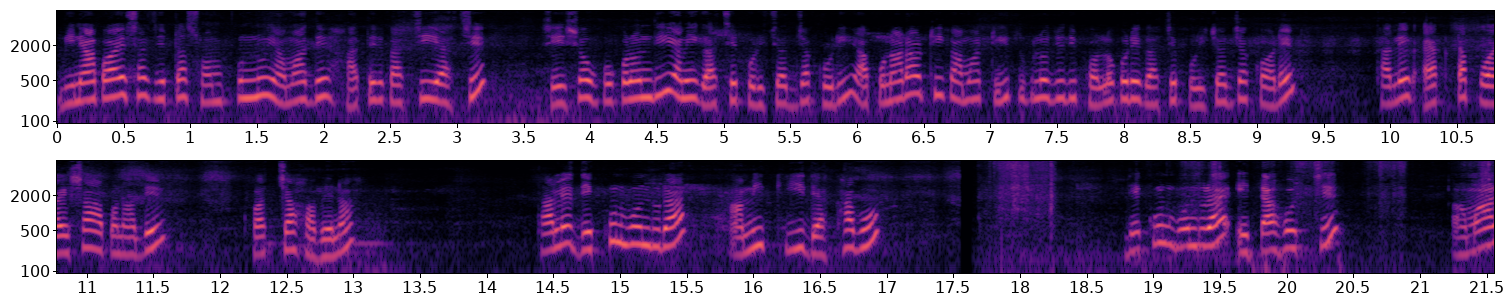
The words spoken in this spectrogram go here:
বিনা পয়সা যেটা সম্পূর্ণই আমাদের হাতের কাছেই আছে, সেই সব উপকরণ দিয়ে আমি গাছের পরিচর্যা করি। আপনারাও ঠিক আমার টিপসগুলো যদি ফলো করে গাছের পরিচর্যা করেন, তাহলে একটা পয়সা আপনাদের খরচা হবে না। তাহলে দেখুন বন্ধুরা, আমি কি দেখাবো। দেখুন বন্ধুরা, এটা হচ্ছে আমার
